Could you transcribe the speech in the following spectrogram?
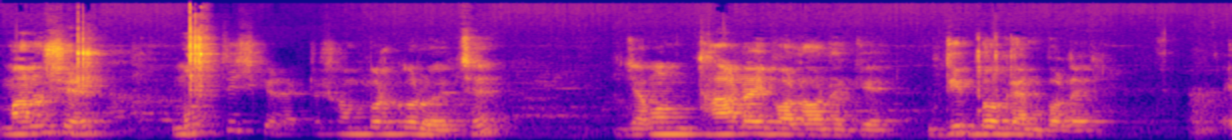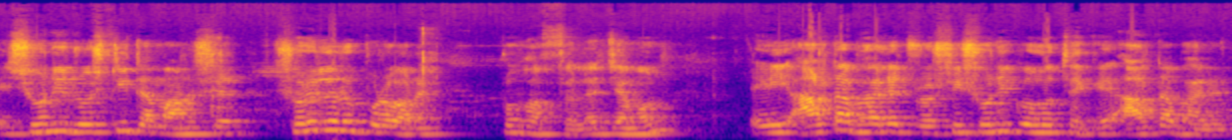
মানুষের মস্তিষ্কের একটা সম্পর্ক রয়েছে, যেমন আই বলে অনেকে দিব্য জ্ঞান বলে। এই শনির রশ্মিটা মানুষের শরীরের উপরে অনেক প্রভাব ফেলে, যেমন এই আলট্রা ভায়োলেট রশ্মি শনি গ্রহ থেকে আলট্রা ভায়োলেট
